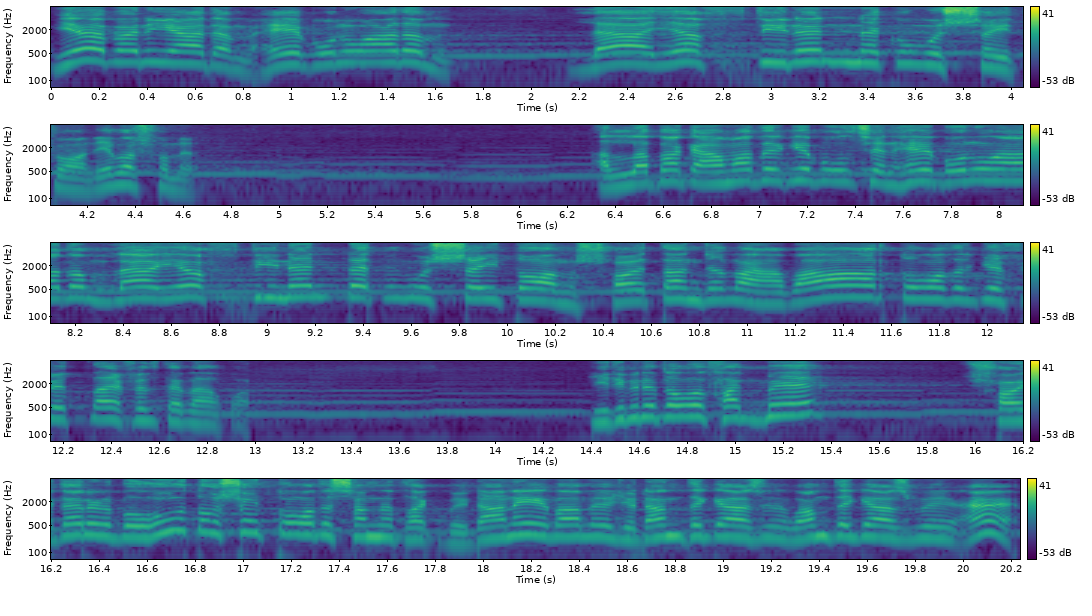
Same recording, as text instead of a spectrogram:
ইয়া বানি আদম, হে বনু আদম আশ-শাইতান। এবার শোনেন আল্লাহ পাক আমাদেরকে বলছেন, হে বনু আদম আশ-শাইতান। শয়তান যেন আবার তোমাদেরকে ফিতনায় ফেলতে না পারে। পৃথিবীতে তোমরা থাকবে শয়তানের বহু দোষর তোমাদের সামনে থাকবে। ডানে, বামে, যে ডান থেকে আসবে, বাম থেকে আসবে হ্যাঁ?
